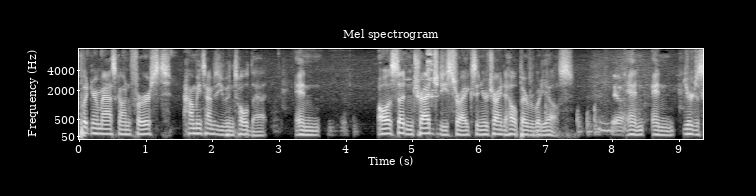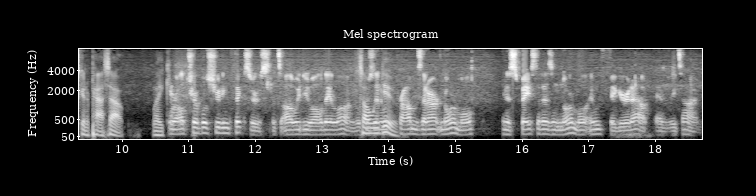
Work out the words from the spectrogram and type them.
putting your mask on first. How many times have you been told that? And all of a sudden tragedy strikes and you're trying to help everybody else Yeah. and and you're just going to pass out like We're all troubleshooting fixers. That's all we do all day long. We're That's all we do. Problems that aren't normal in a space that isn't normal, and we figure it out every time.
